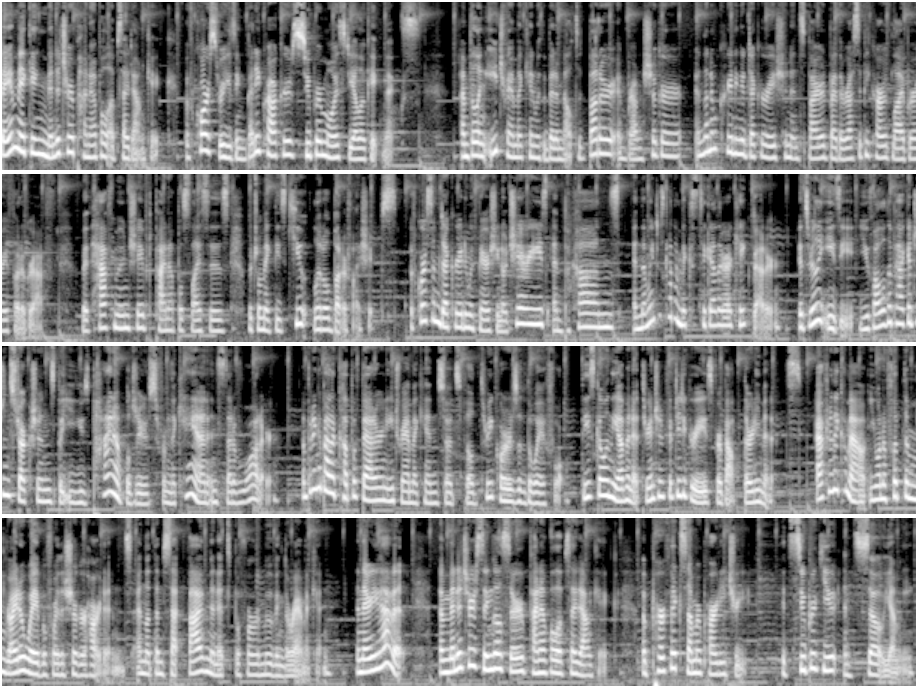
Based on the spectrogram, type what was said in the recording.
Today I'm making miniature pineapple upside down cake. Of course, we're using Betty Crocker's super moist yellow cake mix. I'm filling each ramekin with a bit of melted butter and brown sugar, and then I'm creating a decoration inspired by the recipe card library photograph, with half moon shaped pineapple slices, which will make these cute little butterfly shapes. Of course, I'm decorating with maraschino cherries and pecans, and then we just gotta mix together our cake batter. It's really easy. You follow the package instructions, but you use pineapple juice from the can instead of water. I'm putting about a cup of batter in each ramekin so it's filled three quarters of the way full. These go in the oven at 350 degrees for about 30 minutes. After they come out, you want to flip them right away before the sugar hardens and let them set 5 minutes before removing the ramekin. And there you have it! A miniature single serve pineapple upside down cake. A perfect summer party treat. It's super cute and so yummy.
